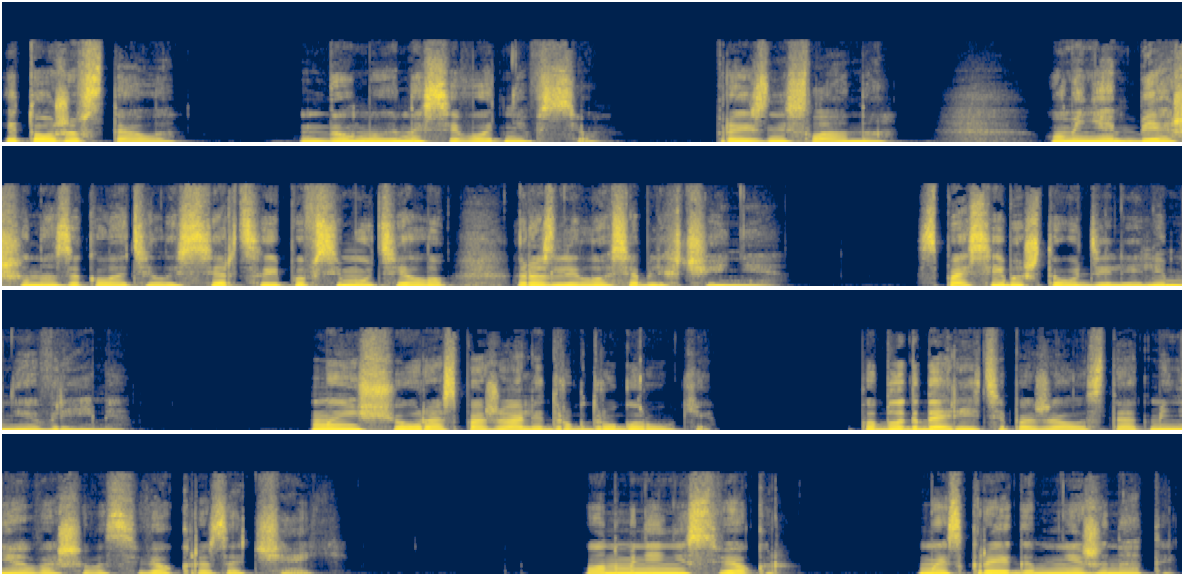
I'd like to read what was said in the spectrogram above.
и тоже встала. «Думаю, на сегодня все, произнесла она. У меня бешено заколотилось сердце, и по всему телу разлилось облегчение. Спасибо, что уделили мне время. Мы еще раз пожали друг другу руки. Поблагодарите, пожалуйста, от меня вашего свекра за чай. Он мне не свёкр. Мы с Крейгом не женаты.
